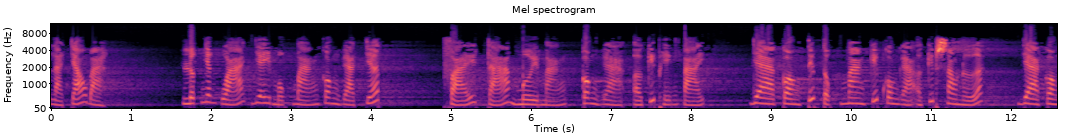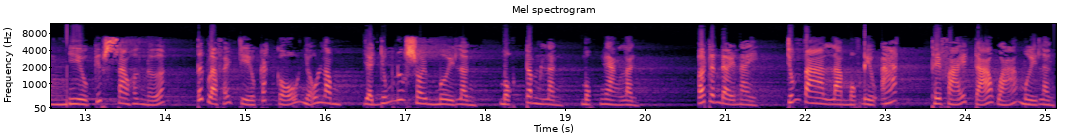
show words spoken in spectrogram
là cháu bà. Luật nhân quả dây một mạng con gà chết phải trả 10 mạng con gà ở kiếp hiện tại và còn tiếp tục mang kiếp con gà ở kiếp sau nữa và còn nhiều kiếp sau hơn nữa tức là phải chịu cắt cổ nhổ lông và nhúng nước sôi 10 lần, 100 lần, 1000 lần. Ở trên đời này, chúng ta làm một điều ác thì phải trả quả 10 lần,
